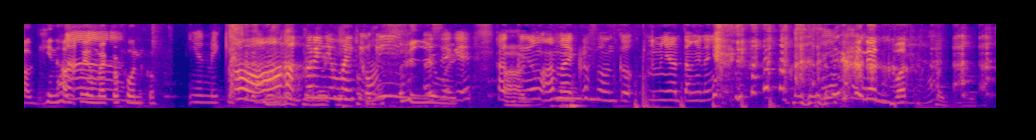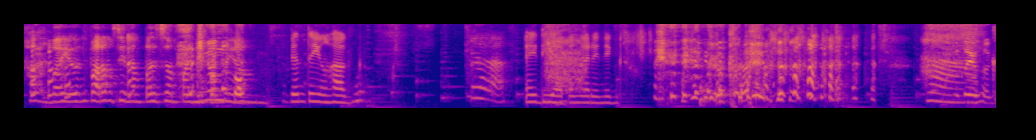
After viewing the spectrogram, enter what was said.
Hug, hinahag ko yung microphone ko. Yan, may kiss. Oo, oh, hug ko rin yung mic ko. Ah, Yung mic. sige, hug ko Ah. yung ah, microphone ko. Mga tangin na niya. Pinedbot. Hug ba yun? Parang sinampal-sampal mo kami. Inuntog. Ganito yung hug. Ah, Ay, di yata narinig. Ito yung hug.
